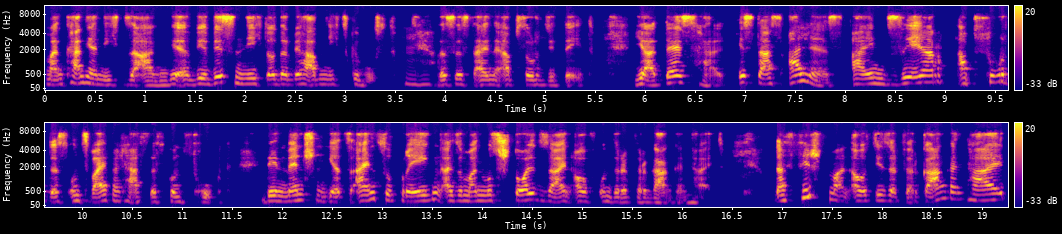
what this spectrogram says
Man kann ja nicht sagen, wir, wir wissen nicht oder wir haben nichts gewusst. Mhm. Das ist eine Absurdität. Ja, deshalb ist das alles ein sehr absurdes und zweifelhaftes Konstrukt den Menschen jetzt einzuprägen. Also man muss stolz sein auf unsere Vergangenheit. Da fischt man aus dieser Vergangenheit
